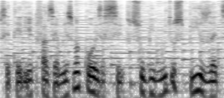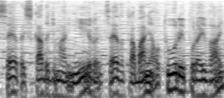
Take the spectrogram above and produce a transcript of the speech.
você teria que fazer a mesma coisa, se subir muitos pisos, etc., escada de marinheiro, etc., trabalho em altura e por aí vai,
